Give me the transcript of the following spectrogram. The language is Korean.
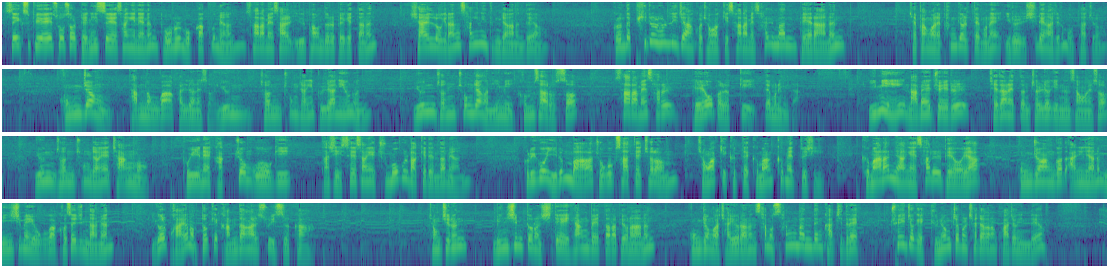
세익스피어의 소설 베니스의 상인에는 돈을 못 갚으면 사람의 살 1파운드를 베겠다는 샤일록이라는 상인이 등장하는데요. 그런데 피를 흘리지 않고 정확히 사람의 살만 베라는 재판관의 판결 때문에 이를 실행하지는 못하죠. 공정 담론과 관련해서 윤 전 총장이 불리한 이유는 윤 전 총장은 이미 검사로서 사람의 살을 베어버렸기 때문입니다. 이미 남의 죄를 재단했던 전력이 있는 상황에서 윤 전 총장의 장모, 부인의 각종 의혹이 다시 세상의 주목을 받게 된다면 그리고 이른바 조국 사태처럼 정확히 그때 그만큼 했듯이 그만한 양의 살을 베어야 공정한 것 아니냐는 민심의 요구가 거세진다면 이걸 과연 어떻게 감당할 수 있을까? 정치는 민심 또는 시대의 향배에 따라 변화하는 공정과 자유라는 사뭇 상반된 가치들의 최적의 균형점을 찾아가는 과정인데요.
